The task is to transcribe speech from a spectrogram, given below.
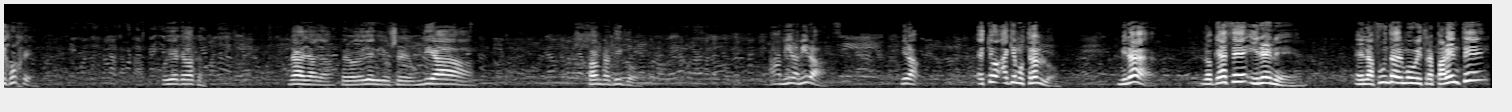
Y Jorge. Hoy he quedado acá. Ya, ya, ya. Pero yo sé, un día. Para un ratico. Ah, mira, mira. Mira. Esto hay que mostrarlo. Mirad lo que hace Irene. En la funda del móvil transparente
